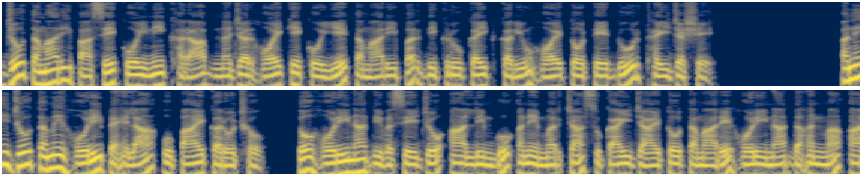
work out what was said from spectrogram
જો તમારી પાસે કોઈની ખરાબ નજર હોય કે કોઈએ તમારી પર દીકરું કંઈક કર્યું હોય તો તે દૂર થઈ જશે. અને જો તમે હોળી પહેલા ઉપાય કરો છો, તો હોળીના દિવસે જો આ લીંબુ અને મરચાં સુકાઈ જાય તો તમારે હોળીના દહનમાં આ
